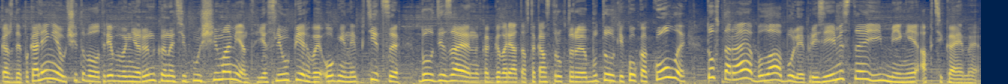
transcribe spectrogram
Каждое поколение учитывало требования рынка на текущий момент. Если у первой огненной птицы был дизайн, как говорят автоконструкторы, бутылки Кока-Колы, то вторая была более приземистая и менее обтекаемая.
